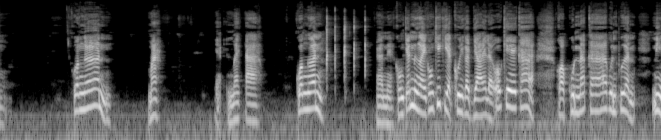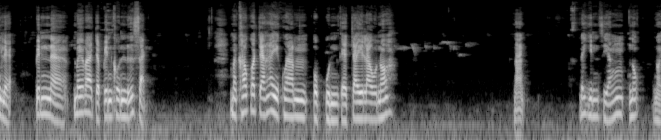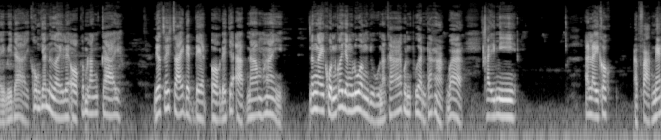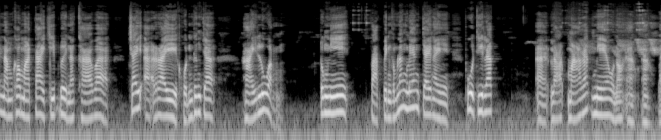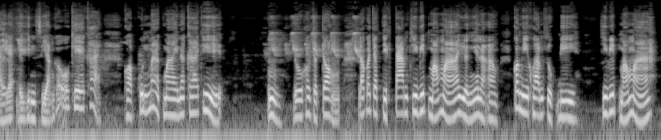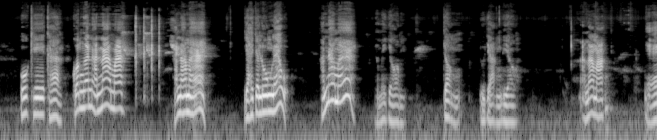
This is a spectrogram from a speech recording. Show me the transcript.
กวงเงิน มาเนี่ยเห็นไหมตากวงเงินอันเนี่ยคงจะเหนื่อยคงขี้เกียจคุยกับยายแหละโอเคค่ะ ขอบคุณนะคะเพื่อนๆ นี่แหละ เป็นน่ะไม่ว่าจะเป็นคนหรือสัตว์ มันเขาก็จะให้ความอบอุ่นแก่ใจเราเนาะนั่นได้ยินเสียงนกหน่อยไม่ได้ คงจะเหนื่อยเลยออกกำลังกาย เดี๋ยวสายๆแดดๆออกเดี๋ยวจะอาบน้ำให้ ยังไงขนก็ยังร่วงอยู่นะคะเพื่อนๆถ้าหากว่าใครมี อะไรก็ฝากแนะนำเข้ามาใต้คลิปด้วยนะคะว่า ใช้อะไรขนถึงจะหายร่วง ตรงนี้ฝากเป็นกำลังแรงใจให้ผู้ที่รักอ่ารักหมารักแมวเนาะอ้าวอ้าวไปแล้วได้ยินเสียงก็โอเคค่ะ ขอบคุณมากมายนะคะที่ อืมดูเขาจะจ้อง แล้วก็จะติดตามชีวิตหมาหมาอย่างนี้แหละอ้าก็มีความสุขดี ชีวิตหมาหมา โอเคค่ะกวงเงินหันหน้ามา หันหน้ามายายจะลงแล้ว หันหน้ามาไม่ยอม จ้องอยู่อย่างเดียวหันหน้ามาแง่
